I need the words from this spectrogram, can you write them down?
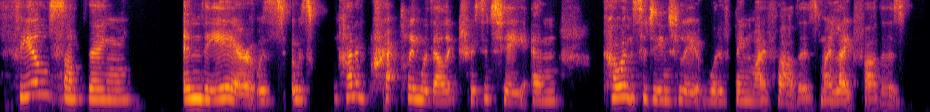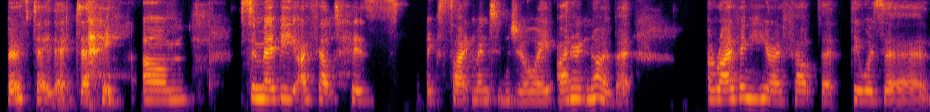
feel something in the air. It was it was kind of crackling with electricity. And coincidentally, it would have been my father's, my late father's birthday that day. Um, so maybe I felt his excitement and joy. I don't know, but arriving here, I felt that there was a,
